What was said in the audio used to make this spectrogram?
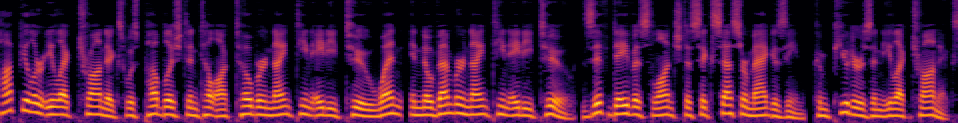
Popular Electronics was published until October 1982 when, in November 1982, Ziff Davis launched a successor magazine, Computers and Electronics.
